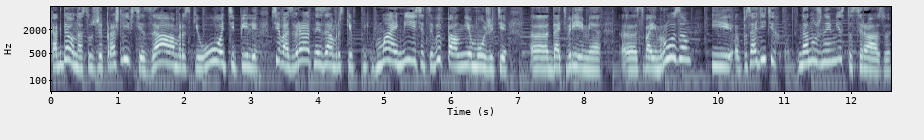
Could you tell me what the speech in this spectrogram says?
когда у нас уже прошли все заморозки, оттепели, все возвратные заморозки, в мае месяце вы вполне можете э, дать время э, своим розам и посадить их на нужное место сразу.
